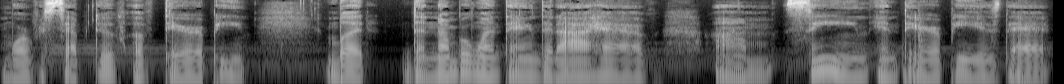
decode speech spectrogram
more receptive of therapy. But the number one thing that I have um, seen in therapy is that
